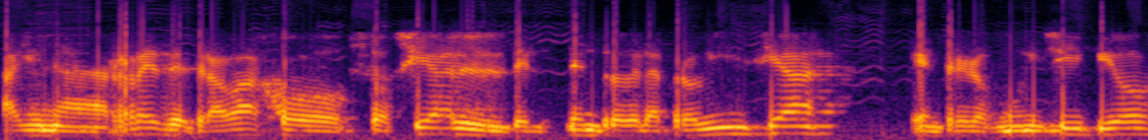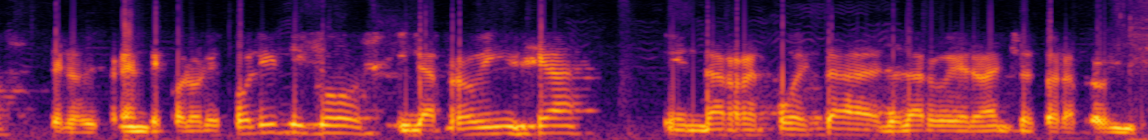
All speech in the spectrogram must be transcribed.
hay una red de trabajo social dentro de la provincia entre los municipios de los diferentes colores políticos y la provincia en dar respuesta a lo largo y a lo ancho de toda la provincia.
